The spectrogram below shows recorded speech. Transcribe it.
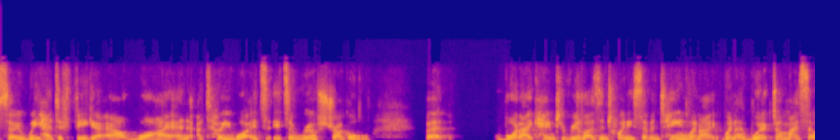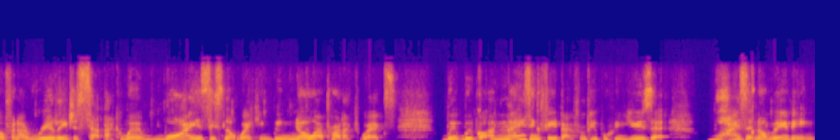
So we had to figure out why. And I tell you what, it's it's a real struggle. But what I came to realize in 2017 when I when I worked on myself and I really just sat back and went, why is this not working? We know our product works. We, we've got amazing feedback from people who use it. Why is it not moving?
